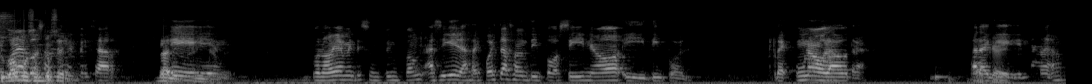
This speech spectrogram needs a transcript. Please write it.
Una Vamos cosa entonces. empezar. Dale, Eh. Bueno, obviamente es un ping pong, así que las respuestas son tipo sí, no y tipo re- una o la otra. Para que nada,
